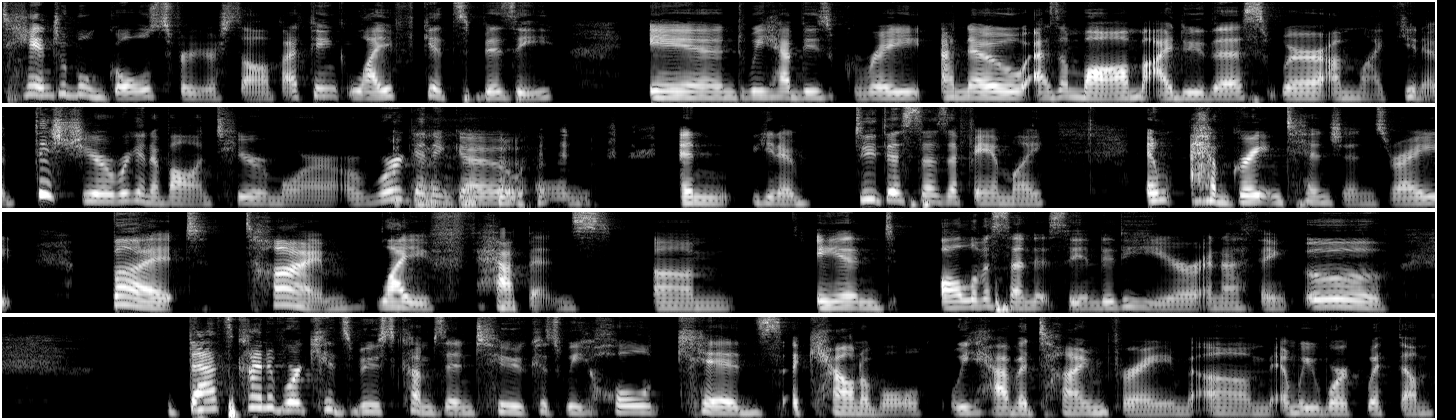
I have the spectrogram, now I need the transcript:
tangible goals for yourself. I think life gets busy and we have these great, I know as a mom, I do this where I'm like, you know, this year we're going to volunteer more or we're going to go and, and, you know, do this as a family and have great intentions, right? But time, life happens. Um, and all of a sudden it's the end of the year. And I think, oh, that's kind of where kids boost comes in too because we hold kids accountable we have a time frame um, and we work with them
